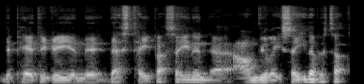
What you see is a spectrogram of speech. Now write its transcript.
the pedigree and the, this type of signing, uh, I'm really excited about it.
